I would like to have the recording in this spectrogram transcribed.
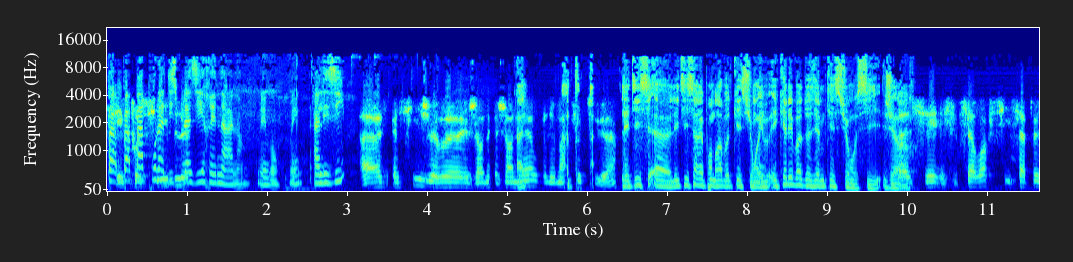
Pas, c'est pas- pas pour la dysplasie rénale, hein, mais bon, oui. allez-y. Ah, si j'en ai Ah, vous les marquez dessus. Hein. Laetitia, euh, Laetitia répondra à votre question. Et, et quelle est votre deuxième question aussi, Gérard Euh, c'est savoir si ça peut,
